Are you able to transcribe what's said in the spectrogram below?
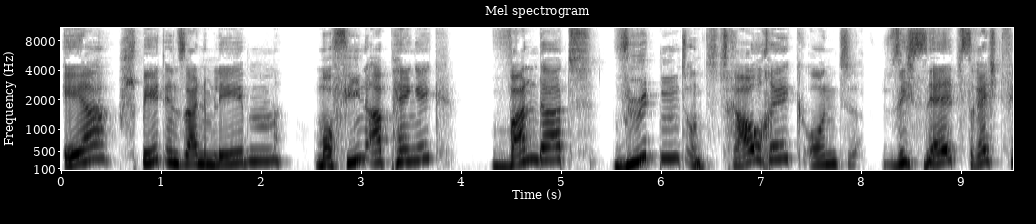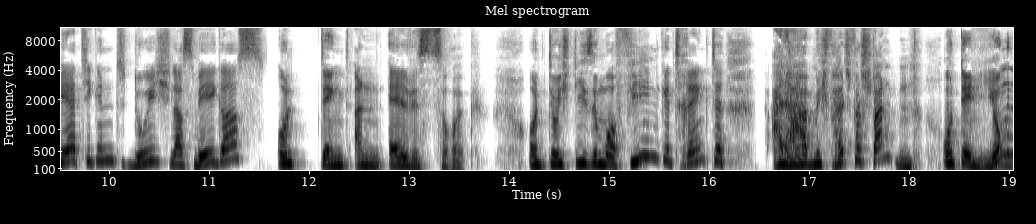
er spät in seinem Leben morphinabhängig, wandert wütend und traurig und sich selbst rechtfertigend durch Las Vegas und denkt an Elvis zurück. Und durch diese morphingetränkte, alle haben mich falsch verstanden. Und den Jungen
